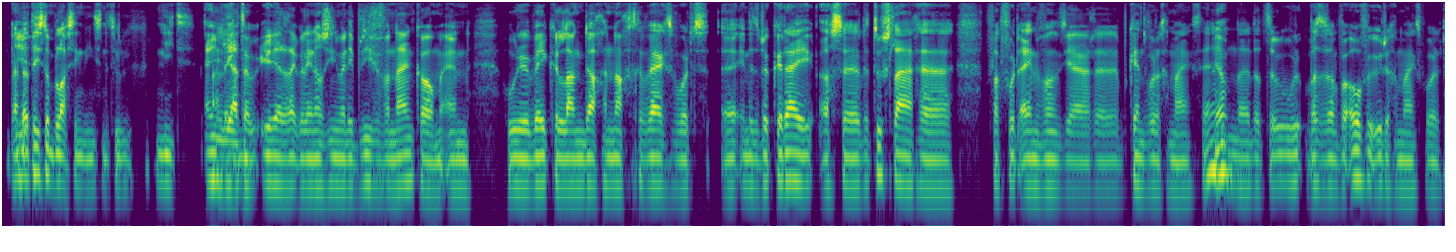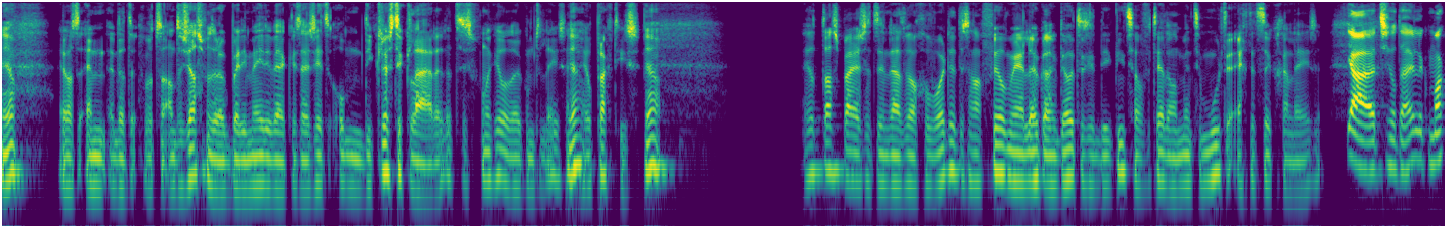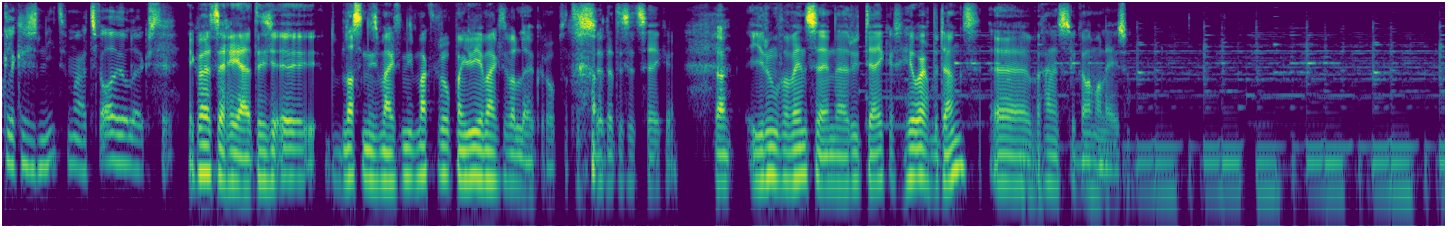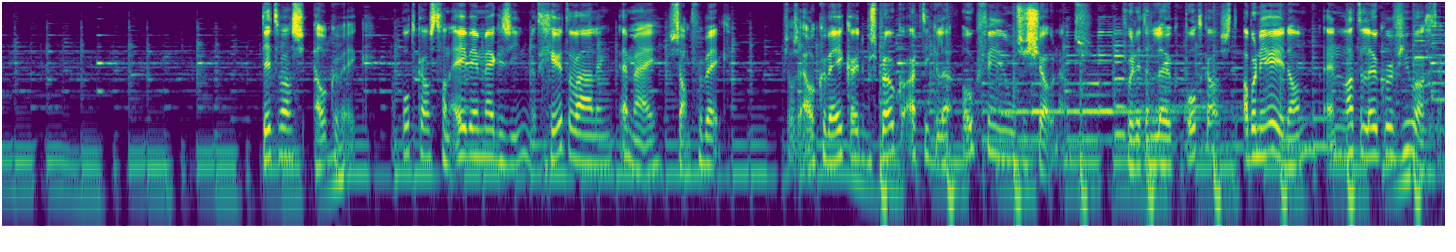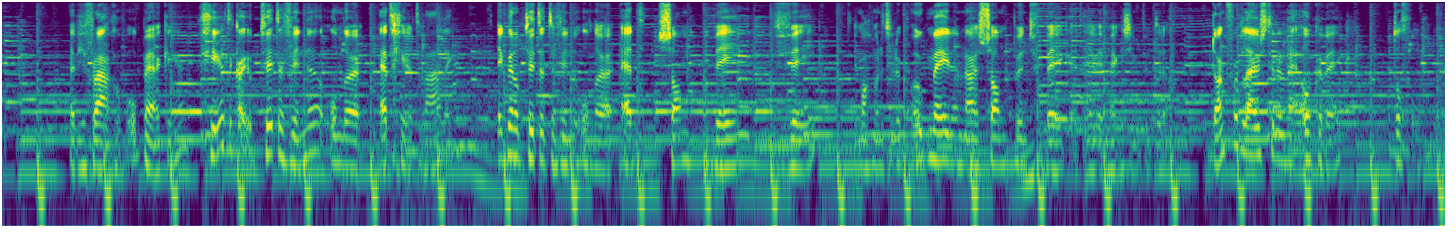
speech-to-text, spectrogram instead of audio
Maar dat is de Belastingdienst natuurlijk niet. En jullie laten ook, ook alleen al zien waar die brieven vandaan komen. En hoe er wekenlang dag en nacht gewerkt wordt uh, in de drukkerij. Als uh, de toeslagen vlak voor het einde van het jaar uh, bekend worden gemaakt. Hè? Ja. En, dat, wat er dan voor overuren gemaakt wordt. Ja. En, wat, en, en dat, wat zijn enthousiasme er ook bij die medewerkers daar zit om die klus te klaren. Dat is, vond ik heel leuk om te lezen. Ja. Heel praktisch. Ja. Heel tastbaar is het inderdaad wel geworden. Er zijn nog veel meer leuke anekdotes in die ik niet zal vertellen, want mensen moeten echt het stuk gaan lezen. Ja, het is heel duidelijk. Makkelijk is het niet, maar het is wel een heel leuk stuk. Ik wil zeggen, ja, het is, uh, de Belastingdienst maakt het niet makkelijker op, maar jullie maakt het wel leuker op. Dat is, uh, dat is het zeker. Dank. Jeroen van Wensen en uh, Ruud Tijkers, heel erg bedankt. we gaan het stuk allemaal lezen. Dit was Elke Week, een podcast van EW Magazine met Geert de Waling en mij, Sam Verbeek. Zoals elke week kan je de besproken artikelen ook vinden in onze show notes. Voor dit een leuke podcast? Abonneer je dan en laat een leuke review achter. Heb je vragen of opmerkingen? Geert kan je op Twitter vinden onder @geertwaling. Ik ben op Twitter te vinden onder @samwv. Je mag me natuurlijk ook mailen naar sam.verbeek.ewmagazine.nl. Dank voor het luisteren naar elke week. Tot volgende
